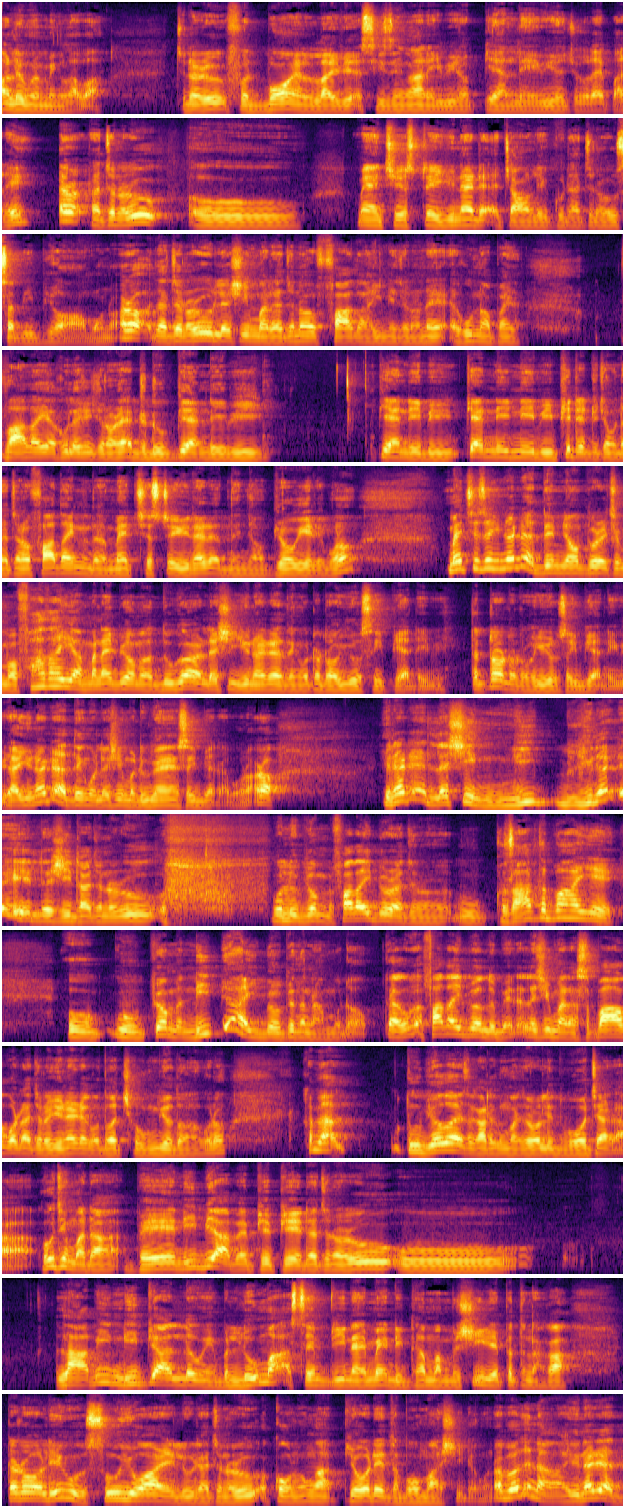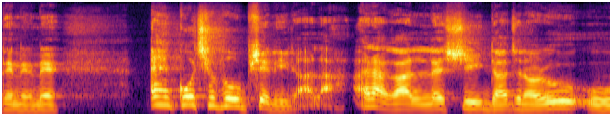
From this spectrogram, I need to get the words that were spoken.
အားလုံးပဲမင်္ဂလာပါကျွန်တော်တို့ football and live ရဲ့အစီအစဉ်ကနေပြီးတော့ပြန်လည်ပြီးတော့ကြိုလိုက်ပါတယ်အဲ့တော့ဒါကျွန်တော်တို့ဟို Manchester United အကြောင်းလေးကိုဒါကျွန်တော်တို့ဆက်ပြီးပြောအောင်ပေါ့နော်အဲ့တော့ဒါကျွန်တော်တို့လက်ရှိမှာဒါကျွန်တော် father ကြီးနဲ့ကျွန်တော်နဲ့အခုနောက်ပိုင်း father ရအခုလက်ရှိကျွန်တော်နဲ့အတူတူပြန်နေပြီးပြန်နေပြီးပြန်နေနေပြီးဖြစ်တဲ့အတွက်ကြောင့်ဒါကျွန်တော် father နဲ့ Manchester United အသင်းကြောင့်ပြောခဲ့တယ်ပေါ့နော် Manchester United အသင်းကြောင့်ပြောတဲ့အချိန်မှာ father ကြီးကမနိုင်ပြောမှာသူကလက်ရှိ United အသင်းကိုတော်တော်ကြီးကိုစိတ်ပြတ်နေပြီတော်တော်တော်တော်ကြီးကိုစိတ်ပြတ်နေပြီဒါ United အသင်းကိုလက်ရှိမှာလူတိုင်းနဲ့စိတ်ပြတ်တာပေါ့နော်အဲ့တော့ United လက်ရှိနီး United ရဲ့လက်ရှိဒါကျွန်တော်တို့ဘယ်လိုပြောမလဲ father ကြီးပြောတာကျွန်တော်ဟိုကစားသမားရဲ့ဟိုဟိုပြောမနီးပြကြီးပြောပြဿနာမဟုတ်တော့ဒါက father ကြီးပြောလို့ပဲလက်ရှိမှာဒါစပါးကောတာကျွန်တော် United ကိုတော့ခြုံပြောတော့တာပေါ့နော်ခင်ဗျသူပြောတဲ့စကားတခုမှကျွန်တော်လေးသဘောကျတာအခုချိန်မှာဒါဘယ်နီးပြပဲဖြစ်ဖြစ်ဒါကျွန်တော်တို့ဟို လာပြီးနီးပြလို့ရင်ဘလို့မှအဆင်ပြေနိုင်မဲ့အနေအထားမှာမရှိတဲ့ပြဿနာကတော်တော်လေးကိုဆိုးရွားတယ်လို့ဒါကျွန်တော်တို့အကုန်လုံးကပြောတဲ့သဘောမှရှိတယ်ပေါ့နော်ပြောချင်တာက United အသင်းနေနဲ့အဲ coachable ဖြစ်နေတာလားအဲ့ဒါကလက်ရှိဒါကျွန်တော်တို့ဟို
